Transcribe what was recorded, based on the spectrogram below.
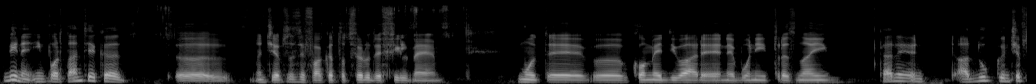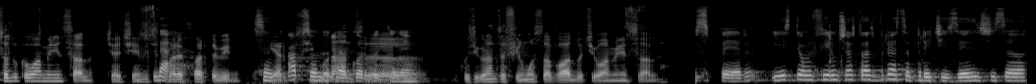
Bine, important e că uh, încep să se facă tot felul de filme, multe uh, comedioare, nebunii, trăznăi, care aduc, încep să aducă oameni în sală, ceea ce mi se Da. pare foarte bine. Sunt Iar cu absolut de acord cu siguranță- tine. Cu siguranță filmul ăsta va aduce oameni în sală. Sper. Este un film și asta aș vrea să precizez și să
